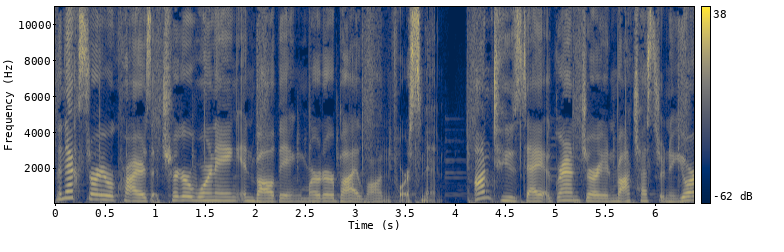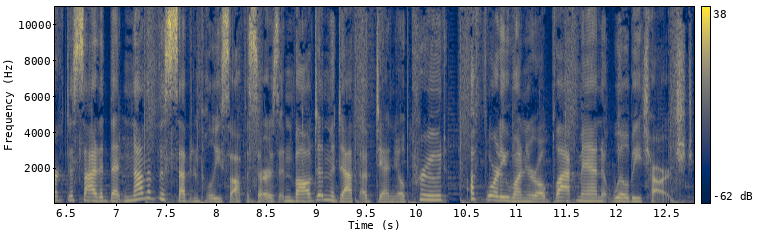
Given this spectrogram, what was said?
The next story requires a trigger warning involving murder by law enforcement. On Tuesday, a grand jury in Rochester, New York decided that none of the seven police officers involved in the death of Daniel Prude, a 41 year old black man, will be charged.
